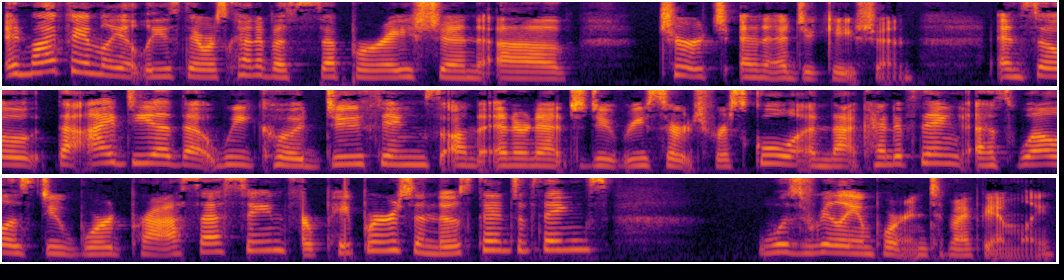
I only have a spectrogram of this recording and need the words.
in my family at least, there was kind of a separation of church and education. And so the idea that we could do things on the internet to do research for school and that kind of thing, as well as do word processing for papers and those kinds of things, was really important to my family.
